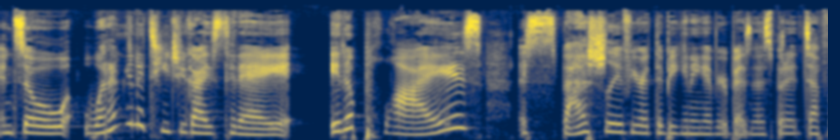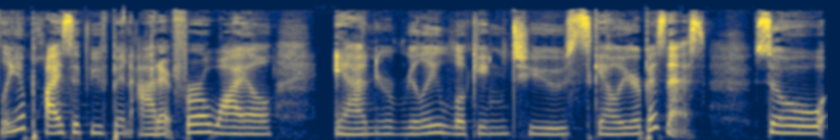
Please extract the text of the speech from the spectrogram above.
And so what i'm going to teach you guys today it applies, especially if you're at the beginning of your business, but it definitely applies if you've been at it for a while and you're really looking to scale your business. So,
